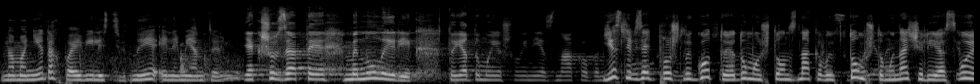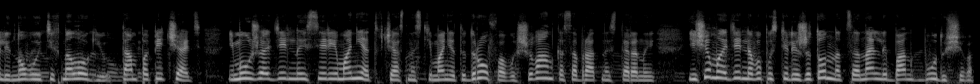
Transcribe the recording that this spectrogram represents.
На монетах появились цветные элементы. Якщо взяти минулий рік, то я думаю, що він є знаковим. Если взять прошлый год, то я думаю, что он знаковый в том, что мы начали и освоили новую технологию – там по печать. И мы уже отдельные серии монет, в частности монеты Дрофа, вышиванка с обратной стороны. Еще мы отдельно выпустили жетон «Национальный банк будущего»,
